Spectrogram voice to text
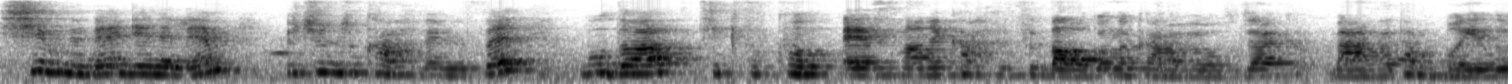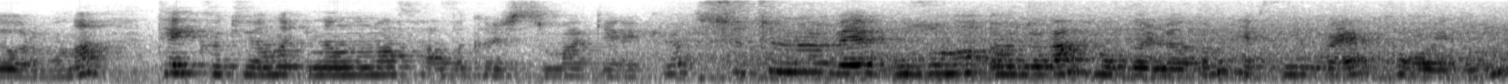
Şimdi de gelelim üçüncü kahvemize. Bu da TikTok'un efsane kahvesi dalgona kahve olacak. Ben zaten bayılıyorum ona. Tek kötü yanı inanılmaz fazla karıştırmak gerekiyor. Sütümü ve buzunu önceden hazırladım. Hepsini buraya koydum.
